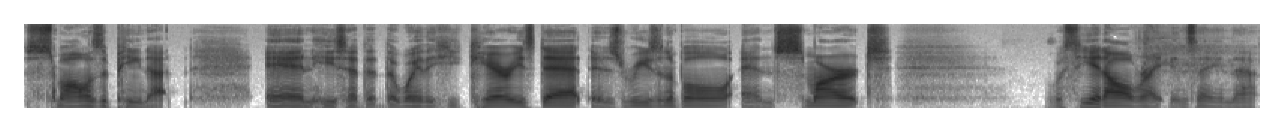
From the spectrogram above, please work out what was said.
small as a peanut. And he said that the way that he carries debt is reasonable and smart. Was he at all right in saying that?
